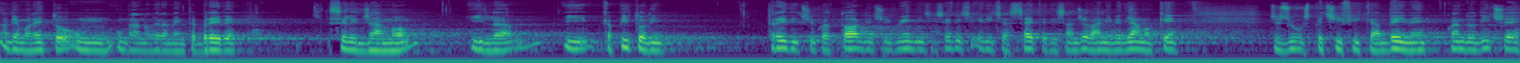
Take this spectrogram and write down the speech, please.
abbiamo letto un, un brano veramente breve se leggiamo il, i capitoli 13, 14, 15, 16 e 17 di San Giovanni, vediamo che Gesù specifica bene quando dice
